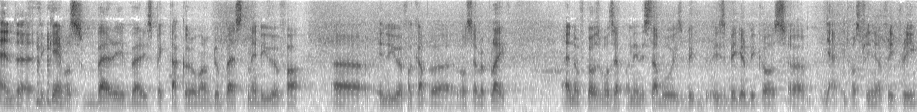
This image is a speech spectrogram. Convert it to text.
And uh, the game was very very spectacular. One of the best maybe UEFA uh, in the UEFA Cup uh, was ever played. And of course, what's happened in Istanbul is big, is bigger because uh, yeah, it was 3 3 3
